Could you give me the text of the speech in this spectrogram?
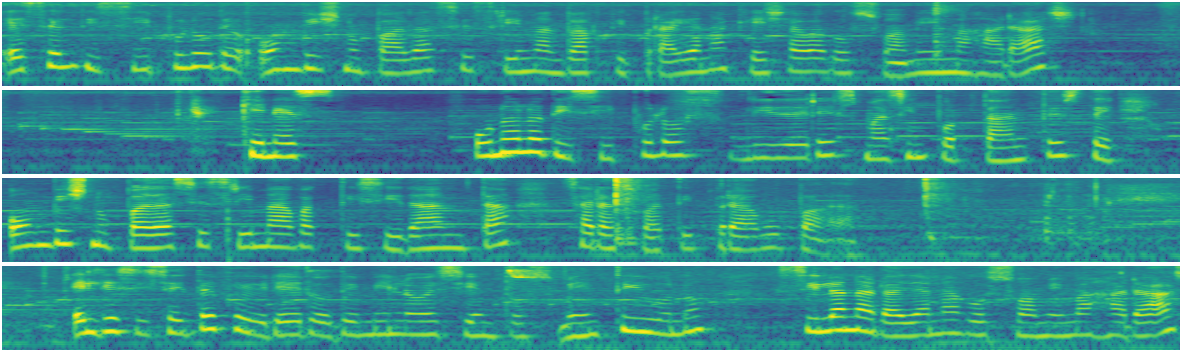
es el discípulo de Om Vishnupada Sri Srimad Prayana Keshava Goswami Maharaj quien uno de los discípulos líderes más importantes de Om Vishnupada Srimad Bhaktisiddhanta Saraswati Prabhupada. El 16 de febrero de 1921, Sila Narayana Goswami Maharaj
